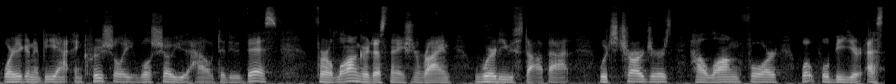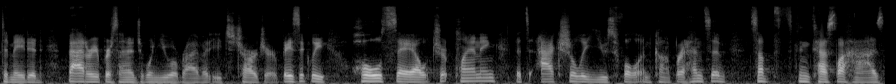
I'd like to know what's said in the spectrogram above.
where you're going to be at and crucially, we'll show you how to do this for a longer destination, Ryan, where do you stop at? Which chargers? How long for? What will be your estimated battery percentage when you arrive at each charger? Basically, wholesale trip planning that's actually useful and comprehensive. Something Tesla has.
